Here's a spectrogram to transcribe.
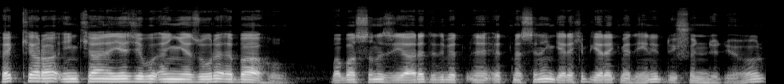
Fekkera inkâne yecibu en yezure ebahu. Babasını ziyaret edip e, etmesinin gerekip gerekmediğini düşündü diyor.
